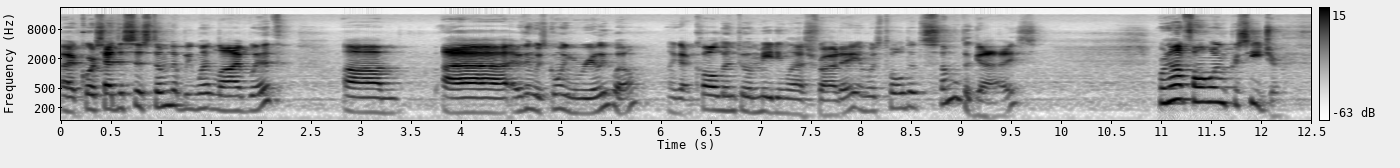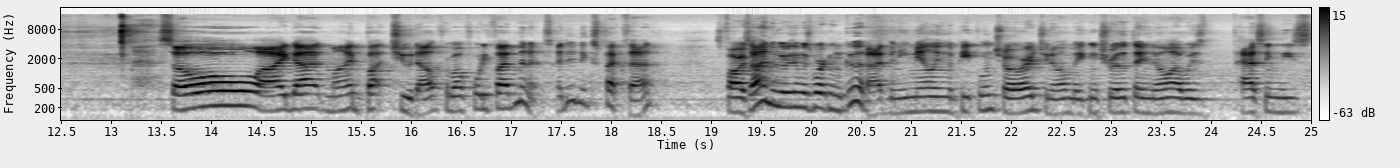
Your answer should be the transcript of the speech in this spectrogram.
I, of course, had the system that we went live with. Um, uh, everything was going really well. I got called into a meeting last Friday and was told that some of the guys were not following procedure. So I got my butt chewed out for about 45 minutes. I didn't expect that. As far as I knew, everything was working good. I've been emailing the people in charge, you know, making sure that they know I was passing these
